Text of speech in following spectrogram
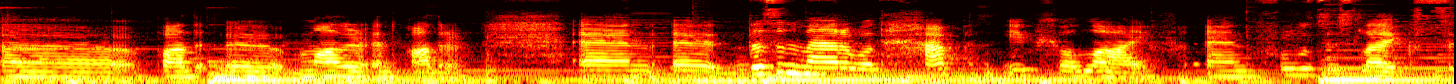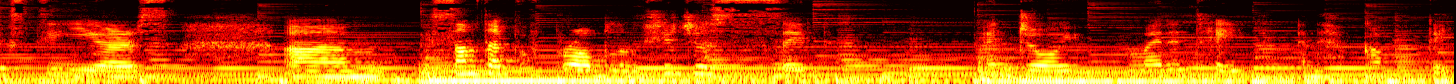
uh, father, uh, mother and father. And it uh, doesn't matter what happened in your life and through this like 60 years um, some type of problem she just sit enjoy meditate and have a cup of tea.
